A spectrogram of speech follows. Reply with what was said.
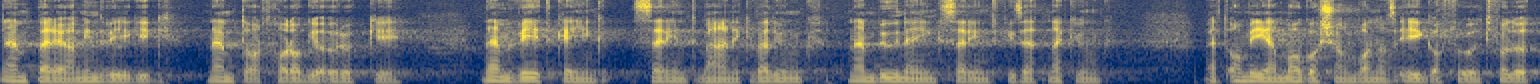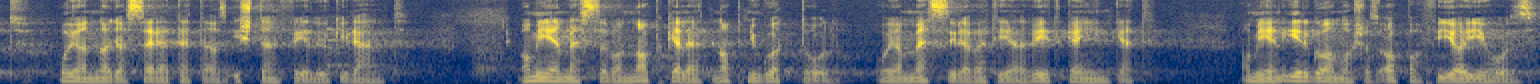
nem perel mindvégig, nem tart haragja örökké, nem védkeink szerint bánik velünk, nem bűneink szerint fizet nekünk, mert amilyen magasan van az ég a föld fölött, olyan nagy a szeretete az Istenfélők iránt. Amilyen messze van napkelet napnyugattól, olyan messzire veti el védkeinket. Amilyen irgalmas az apa fiaihoz,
